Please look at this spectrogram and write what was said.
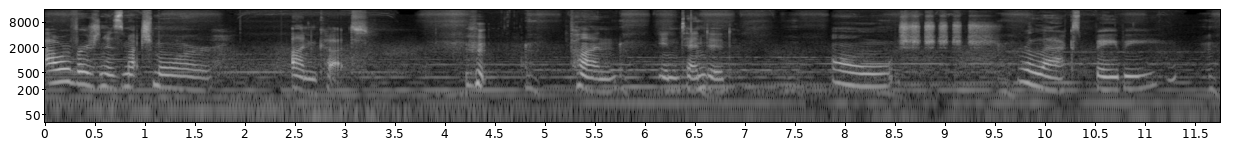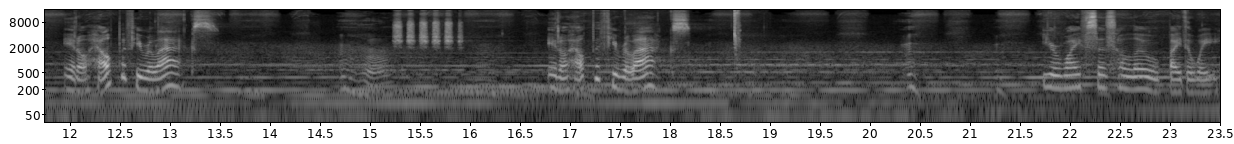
our version is much more uncut. Pun intended. Oh, shh, shh, shh, shh. Relax, baby. It'll help if you relax. Mm-hmm. Shh, shh, shh, shh, shh. It'll help if you relax. Mm. Your wife says hello, by the way.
